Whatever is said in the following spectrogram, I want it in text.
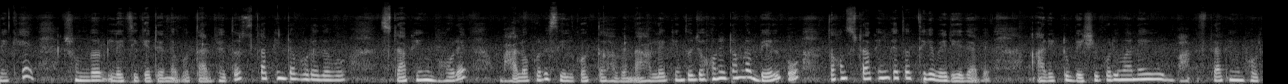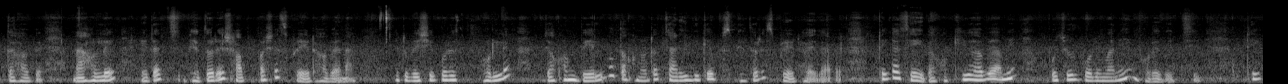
মেখে সুন্দর লেচি কেটে নেব, তার ভেতর স্টাফিংটা ভরে দেবো। স্টাফিং ভরে ভালো করে সিল করতে হবে না হলে কিন্তু যখন এটা আমরা বেলবো, তখন স্টাফিং ভেতর থেকে বেরিয়ে যাবে। আর একটু বেশি পরিমাণেই স্টাফিং ভরতে হবে। না হলে এটা ভেতরে সব পাশে স্প্রেড হবে না। একটু বেশি করে ভরলে যখন বেলবো তখন ওটা চারিদিকে ভেতরে স্প্রেড হয়ে যাবে। ঠিক আছে? এই দেখো কীভাবে আমি প্রচুর পরিমাণে ভরে দিচ্ছি। ঠিক?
